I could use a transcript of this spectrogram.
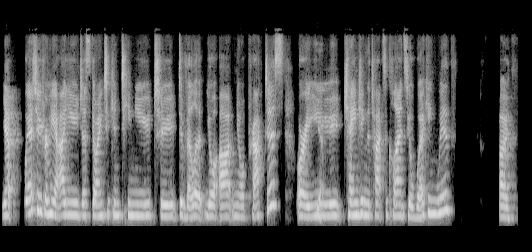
Yep. Where to from here? Are you just going to continue to develop your art and your practice, or are you yep. changing the types of clients you're working with? Both.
